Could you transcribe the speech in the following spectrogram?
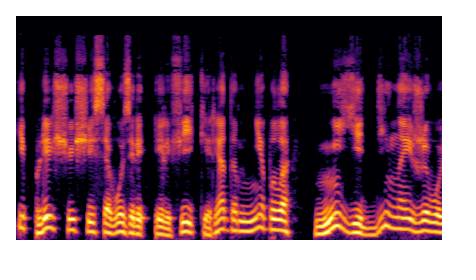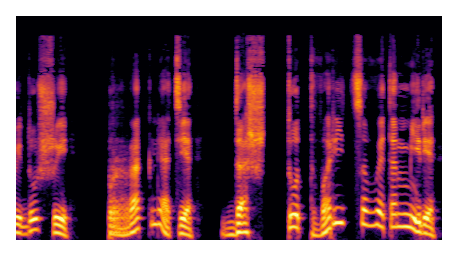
и плещущейся в озере эльфийки рядом не было ни единой живой души. Проклятие! Да что творится в этом мире?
